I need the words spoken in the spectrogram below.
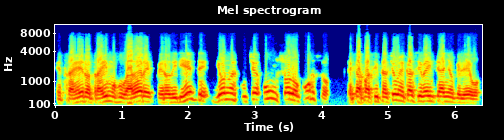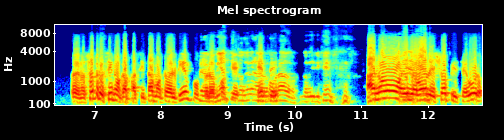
extranjeros, traímos jugadores, pero dirigente, yo no escuché un solo curso de capacitación en casi 20 años que llevo. nosotros sí nos capacitamos todo el tiempo, pero, porque los dirigentes. Ah, no, ellos van de shopping seguro.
